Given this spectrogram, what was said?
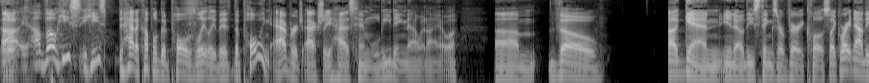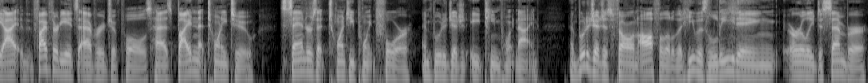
Uh, although he's he's had a couple good polls lately, the, the polling average actually has him leading now in Iowa. Um, though, again, you know these things are very close. Like right now, the I 538's average of polls has Biden at 22, Sanders at 20.4, and Buttigieg at 18.9. Now Buttigieg has fallen off a little bit. He was leading early December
